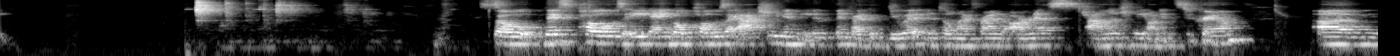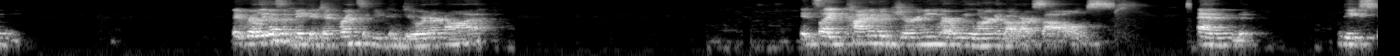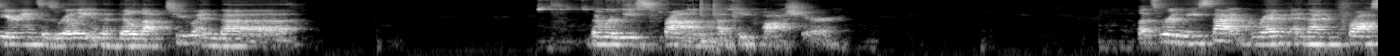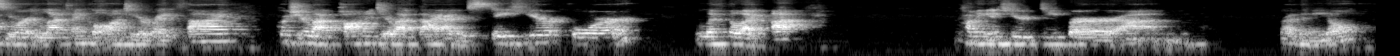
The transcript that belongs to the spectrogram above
So this pose, eight angle pose, I actually didn't even think I could do it until my friend Arnis challenged me on Instagram. Um, it really doesn't make a difference if you can do it or not. It's like kind of a journey where we learn about ourselves. And the experience is really in the build up to and the the release from a peak posture. Let's release that grip and then cross your left ankle onto your right thigh. Push your left palm into your left thigh. Either stay here or lift the leg up, coming into your deeper um, thread the needle.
